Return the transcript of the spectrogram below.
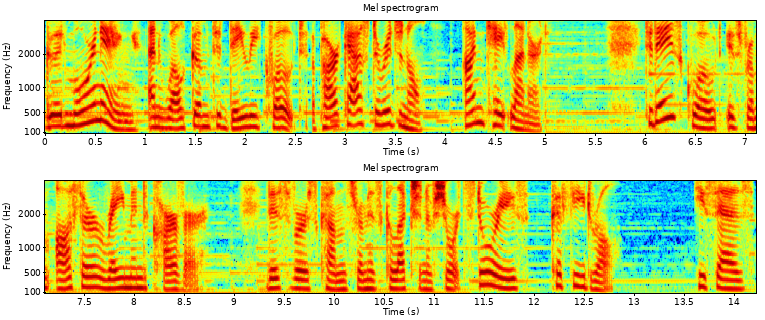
Good morning, and welcome to Daily Quote, a Parcast original. I'm Kate Leonard. Today's quote is from author Raymond Carver. This verse comes from his collection of short stories, Cathedral. He says,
